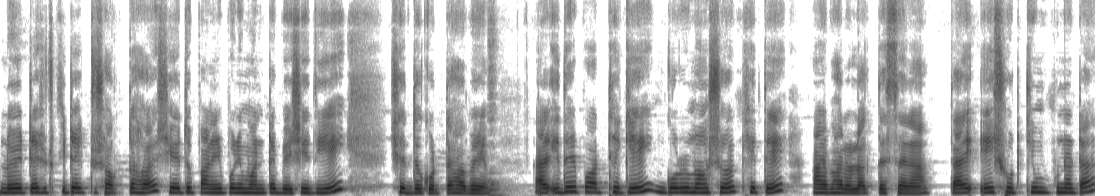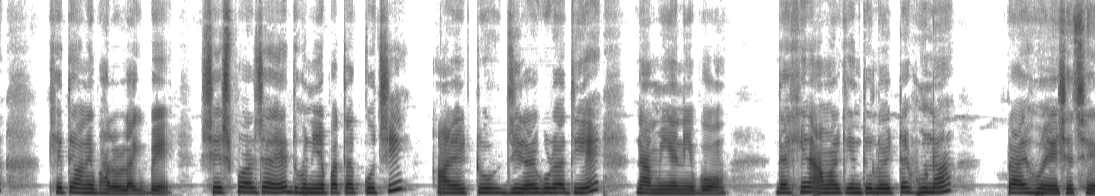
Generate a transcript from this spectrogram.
লইট্টা শুটকিটা একটু শক্ত হয়, সেহেতু পানির পরিমাণটা বেশি দিয়েই সেদ্ধ করতে হবে। আর ঈদের পর থেকেই গরুর মাংস খেতে আর ভালো লাগতেছে না। তাই এই শুটকি ভুনাটা খেতে অনেক ভালো লাগবে। শেষ পর্যায়ে ধনিয়া পাতা কুচি আর একটু জিরার গুঁড়া দিয়ে নামিয়ে নিব। দেখেন আমার কিন্তু লইট্টা ভুনা প্রায় হয়ে এসেছে।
